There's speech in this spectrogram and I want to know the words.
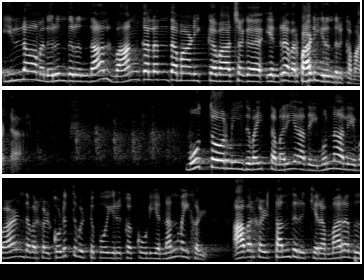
இல்லாமல் இருந்திருந்தால் வான்கலந்த மாணிக்க வாச்சக என்று அவர் பாடியிருந்திருக்க மாட்டார். மூத்தோர் மீது வைத்த மரியாதை முன்னாலே வாழ்ந்தவர்கள் கொடுத்துவிட்டு போயிருக்கக்கூடிய நன்மைகள் அவர்கள் தந்திருக்கிற மரபு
